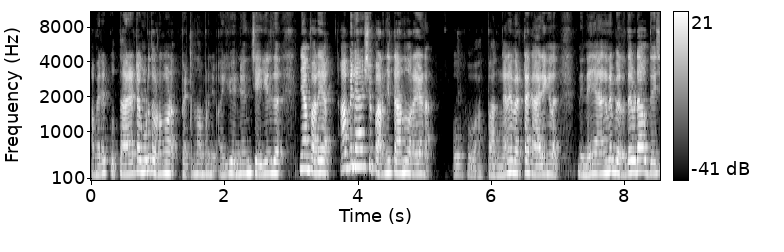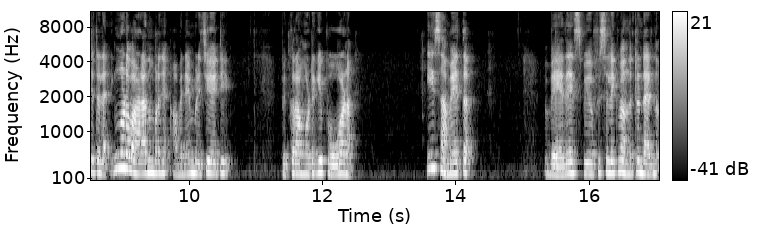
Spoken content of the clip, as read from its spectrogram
അവനെ കുത്താനായിട്ട് അങ്ങോട്ട് തുടങ്ങണം പെട്ടെന്ന് പറഞ്ഞു അയ്യോ എന്നെ ഒന്നും ചെയ്യരുത്. ഞാൻ പറയാം. അഭിലാഷ് പറഞ്ഞിട്ടാന്ന് പറയണം. ഓഹോ അപ്പം അങ്ങനെ വരട്ടെ കാര്യങ്ങൾ നിന്നെ ഞാൻ അങ്ങനെ വെറുതെ വിടാൻ ഉദ്ദേശിച്ചിട്ടില്ല. ഇങ്ങോട്ട് വാടാന്ന് പറഞ്ഞ് അവനെയും വിളിച്ചു കയറ്റി. വിക്രം അങ്ങോട്ടേക്ക് പോവാണ്. ഈ സമയത്ത് വേദ എസ് പി ഓഫീസിലേക്ക് വന്നിട്ടുണ്ടായിരുന്നു.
